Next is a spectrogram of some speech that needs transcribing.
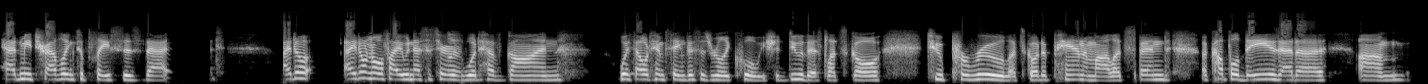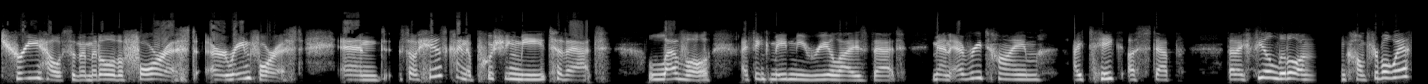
had me traveling to places that I don't, I don't know if I necessarily would have gone without him saying, this is really cool. We should do this. Let's go to Peru. Let's go to Panama. Let's spend a couple days at a, um, tree house in the middle of the forest or rainforest. And so his kind of pushing me to that level, I think made me realize that, man, every time I take a step that I feel a little uncomfortable with,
